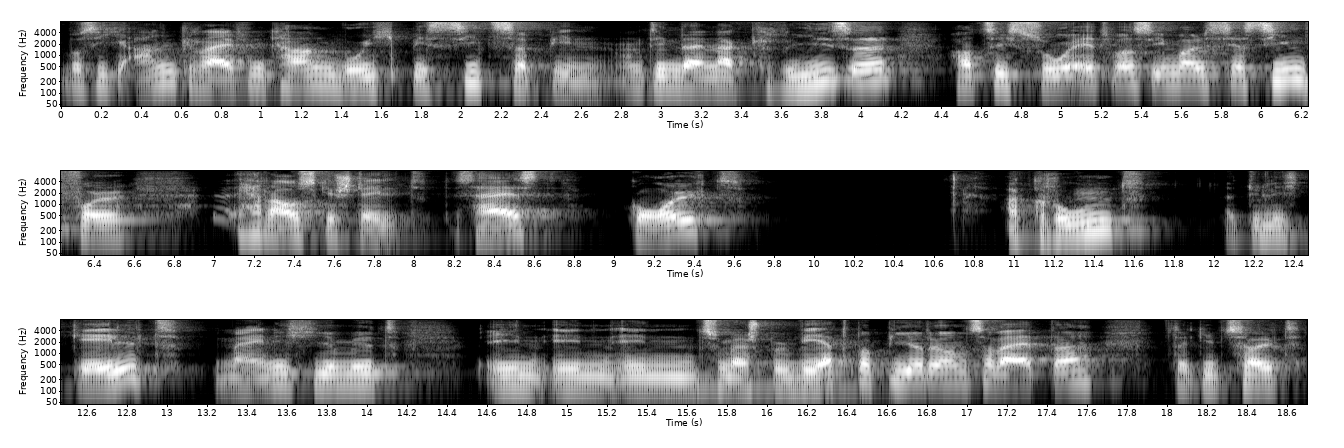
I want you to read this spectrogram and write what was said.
was ich angreifen kann, wo ich Besitzer bin. Und in einer Krise hat sich so etwas immer als sehr sinnvoll herausgestellt. Das heißt, Gold, ein Grund, natürlich Geld, meine ich hiermit, in, in, in zum Beispiel Wertpapiere und so weiter. Da gibt's halt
